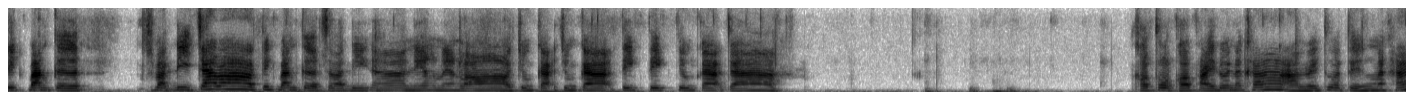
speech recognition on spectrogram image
ติ๊กบ้านเกิด สวัสดีจ้าว่าติ๊กบ้านเกิดสวัสดีค่ะเนียงเนียงรอจุงกะจุงกะ ติ๊กติ๊กจุงกะจ้า ขอโทษขออภัยด้วยนะคะ อ่านไว้ทั่วถึงนะคะ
